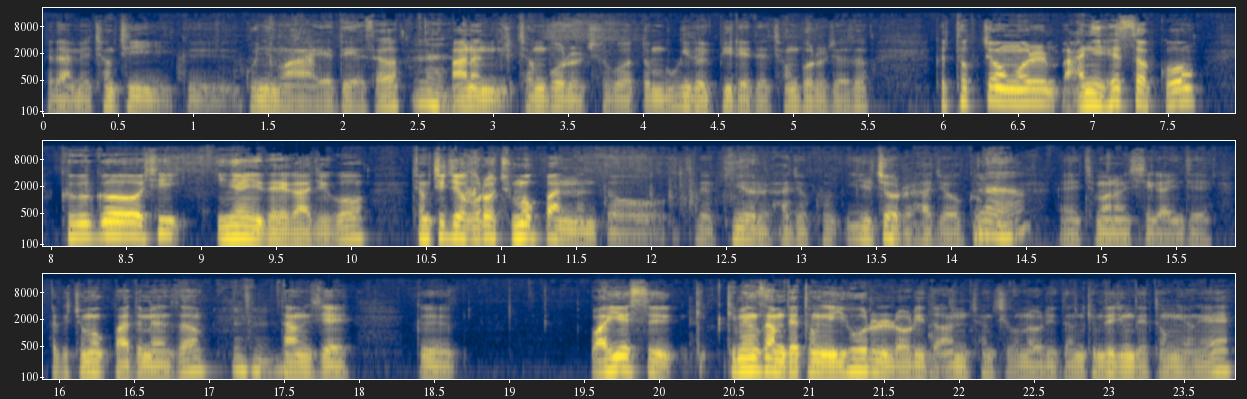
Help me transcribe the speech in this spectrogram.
그다음에 정치 그 군인화에 대해서 네. 많은 정보를 주고 또 무기도 비리에 대해 정보를 줘서 그 특종을 많이 했었고 그것이 인연이 돼 가지고 정치적으로 주목받는 또 기여를 하죠. 그 일조를 하죠. 그 네. 네, 지만원 씨가 이제 그렇게 주목받으면서 당시에 그 YS 김영삼 대통령 이후를 노리던 정치권을 노리던 김대중 대통령의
